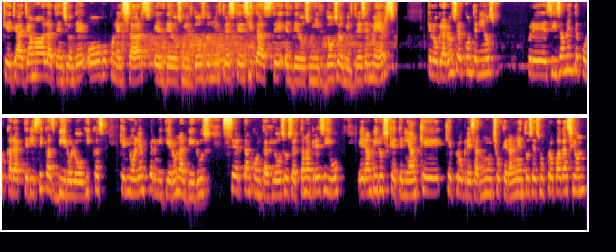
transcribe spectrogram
que ya llamaba la atención de ojo con el SARS, el de 2002-2003 que citaste, el de 2012-2003 el MERS, que lograron ser contenidos precisamente por características virológicas que no le permitieron al virus ser tan contagioso, ser tan agresivo. Eran virus que tenían que, progresar mucho, que eran lentos en su propagación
